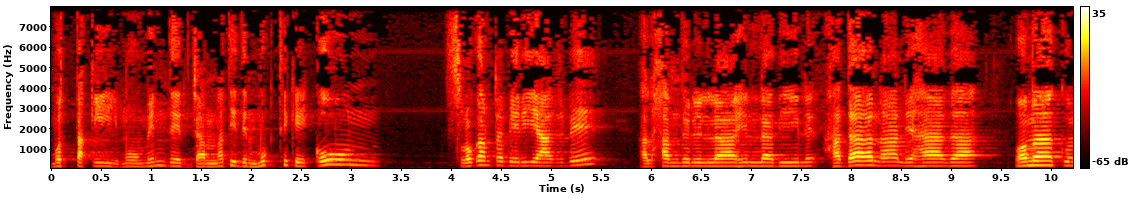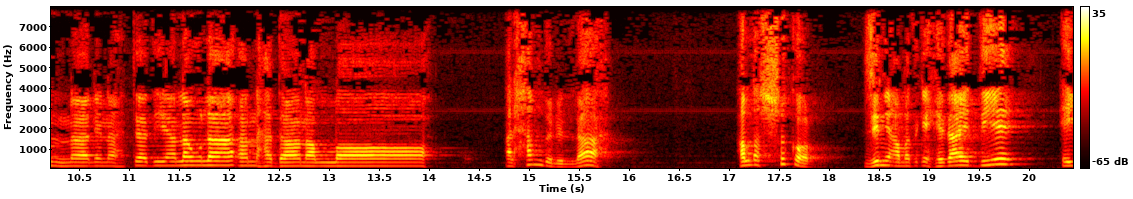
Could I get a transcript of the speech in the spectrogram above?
মোত্তাকি মোমিনদের, জান্নাতিদের মুখ থেকে কোন স্লোগানটা বেরিয়ে আসবে? আলহামদুলিল্লাহ হাদানা ওমা কুন্না আলহামদুলিল্লাহ। আল্লাহ শুকর, যিনি আমাদেরকে হেদায়ত দিয়ে এই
